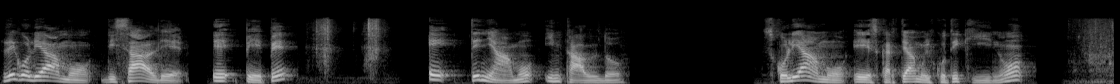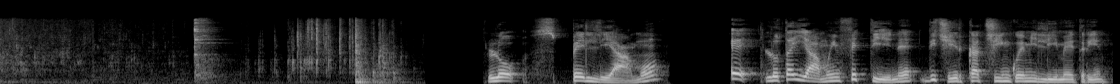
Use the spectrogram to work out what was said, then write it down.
Regoliamo di sale e pepe e teniamo in caldo. Scoliamo e scartiamo il cotechino. Lo spelliamo e lo tagliamo in fettine di circa 5 mm.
